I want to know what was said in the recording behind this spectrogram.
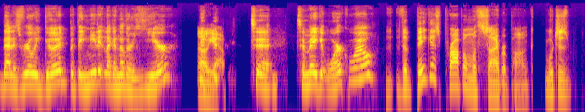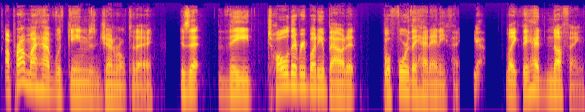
that is really good, but they need it like another year Oh yeah. to to make it work well. the biggest problem with cyberpunk which is a problem i have with games in general today is that they told everybody about it before they had anything Yeah. like they had nothing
